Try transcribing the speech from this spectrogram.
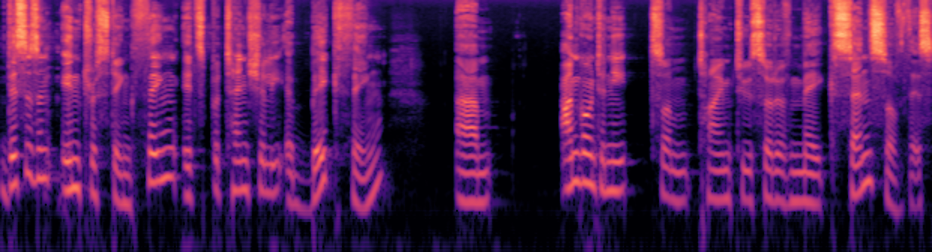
this is an interesting thing. It's potentially a big thing. Um, I'm going to need some time to sort of make sense of this.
